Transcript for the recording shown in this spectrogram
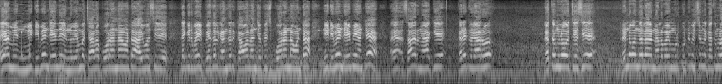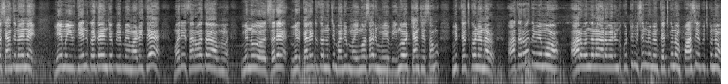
అయ్యా మీ మీ డిమాండ్ ఏంది? నువ్వేమో చాలా పోరాడినావంట. ఐఓసి దగ్గర పోయి పేదలకు అందరికి కావాలని చెప్పేసి పోరాడినావంట. నీ డిమాండ్ ఏమి అంటే సార్ నాకి కలెక్టర్ గారు గతంలో వచ్చేసి రెండు వందల నలభై మూడు కుటుంబ మిషన్లు గతంలో శాంక్షన్ అయినాయి. మేము ఇవి దేనికి చెప్పి మేము అడిగితే మరి తర్వాత మీరు సరే మీరు కలెక్టర్తో నుంచి మరి ఇంకోసారి మీ ఇంకో ఛాన్స్ ఇస్తాము మీరు తెచ్చుకోండి అన్నారు. ఆ తర్వాత మేము ఆరు వందల అరవై రెండు కుట్టు మిషన్లు మేము తెచ్చుకున్నాం పాస్ చేయించుకున్నాం.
